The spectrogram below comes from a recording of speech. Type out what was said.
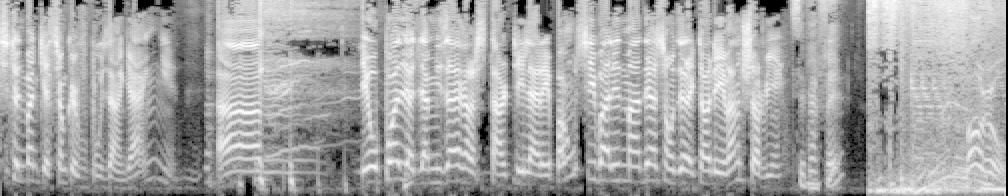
c'est une bonne question que vous posez en gang. Euh, Léopold a de la misère à starter la réponse. Il va aller demander à son directeur des ventes. Je te reviens. C'est parfait. Bonjour,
